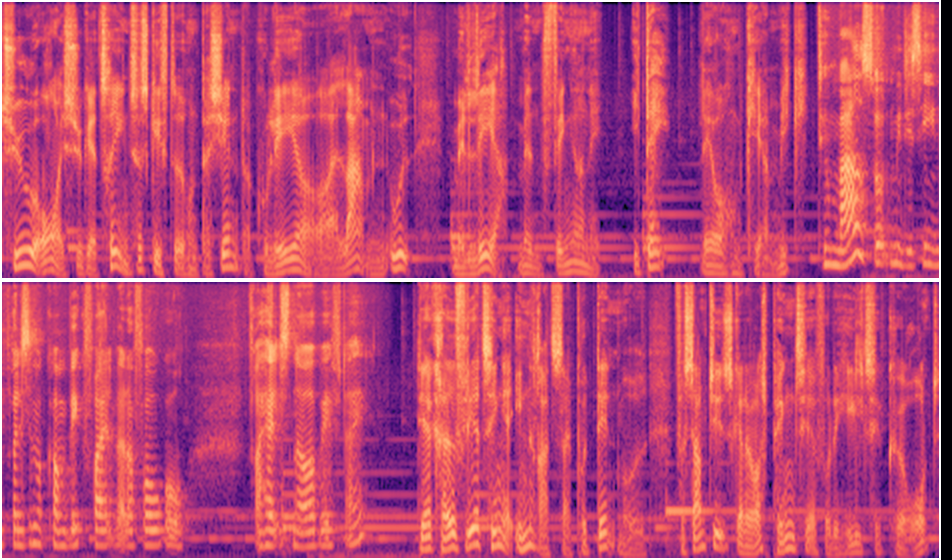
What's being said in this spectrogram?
20 år i psykiatrien, så skiftede hun patienter, kolleger og alarmen ud med lær mellem fingrene. I dag laver hun keramik. Det er jo meget sund medicin for ligesom at komme væk fra alt, hvad der foregår fra halsen og op efter, ikke? Det har krævet flere ting at indrette sig på den måde, for samtidig skal der også penge til at få det hele til at køre rundt.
